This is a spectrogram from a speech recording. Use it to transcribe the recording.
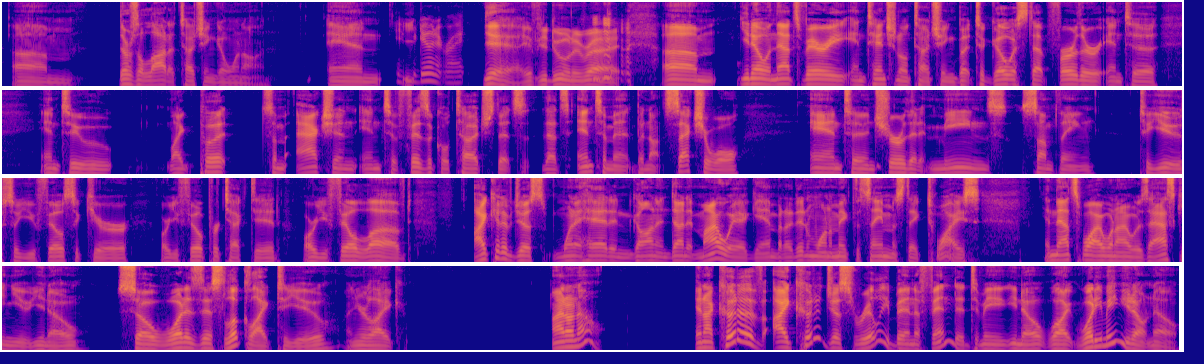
um, there's a lot of touching going on. And if you're doing it right yeah, if you're doing it right. um, you know, and that's very intentional touching, but to go a step further into and to like put some action into physical touch that's that's intimate but not sexual and to ensure that it means something to you so you feel secure or you feel protected or you feel loved. I could have just went ahead and gone and done it my way again, but I didn't want to make the same mistake twice. And that's why when I was asking you, you know, so what does this look like to you? And you're like, I don't know. And I could have I could have just really been offended to me, you know, like what do you mean you don't know?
